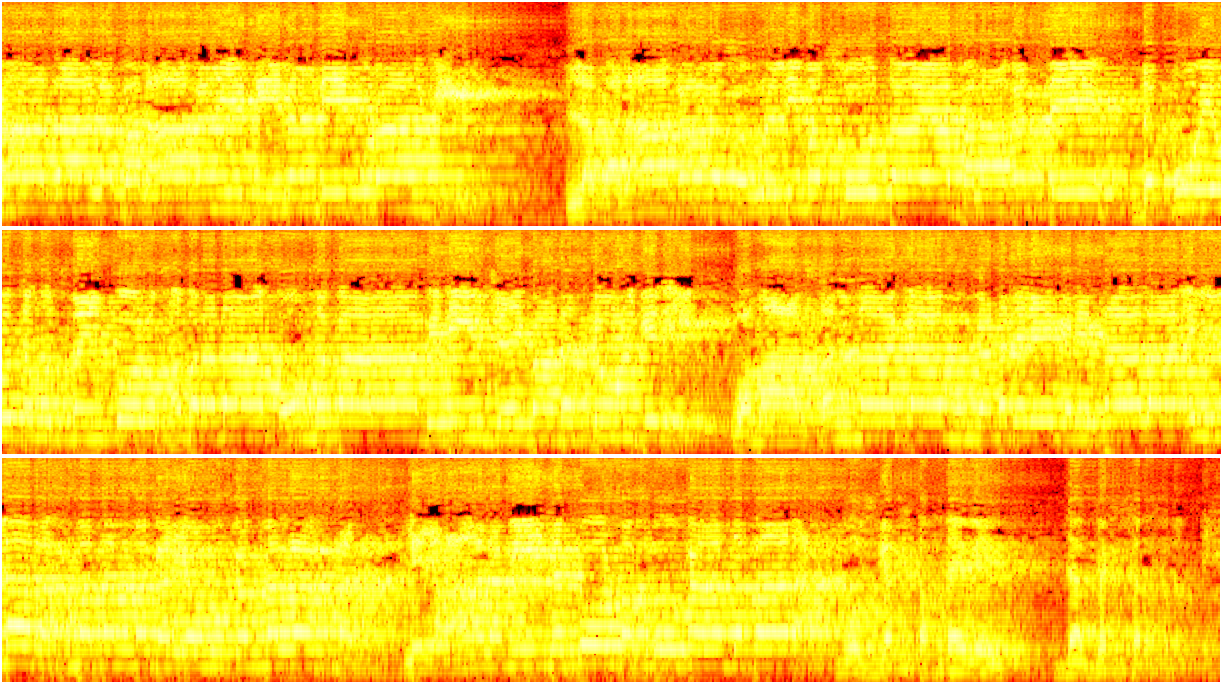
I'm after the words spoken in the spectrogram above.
هذا لبلاغا یقینا دے قرآن کی۔ لبلاغا رسول دی مقصود آیا، بلاغت دے دپویو دا مطمئن کولو خبر دا قوم دا پارا بدین چه عبادت کون کے دی. وما ارسلناکا منگا ندلے گلے تعالی الا رحمتا، مگر یو مکمل رحمت. للعالمین کول مخلوقات دا پارا. موز گٹی تخدای ویل، دا گٹی سر ظلم دے.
